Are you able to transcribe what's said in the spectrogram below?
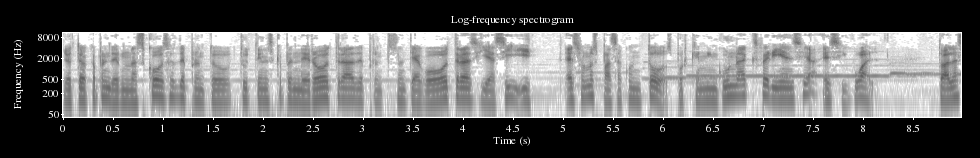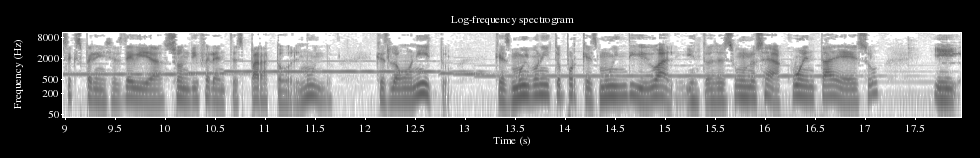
yo tengo que aprender unas cosas, de pronto tú tienes que aprender otras, de pronto Santiago otras y así, y eso nos pasa con todos, porque ninguna experiencia es igual. Todas las experiencias de vida son diferentes para todo el mundo, que es lo bonito, que es muy bonito porque es muy individual y entonces uno se da cuenta de eso y,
